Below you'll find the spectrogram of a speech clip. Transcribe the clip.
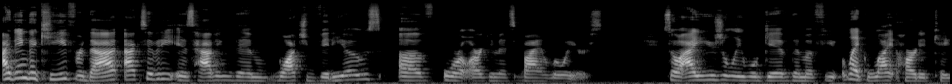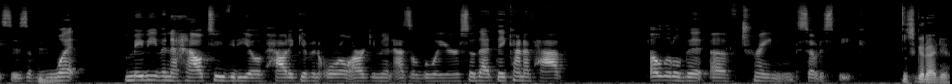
I think the key for that activity is having them watch videos of oral arguments by lawyers. So I usually will give them a few like lighthearted cases of Mhm. what maybe even a how-to video of how to give an oral argument as a lawyer so that they kind of have a little bit of training, so to speak. That's a good idea.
